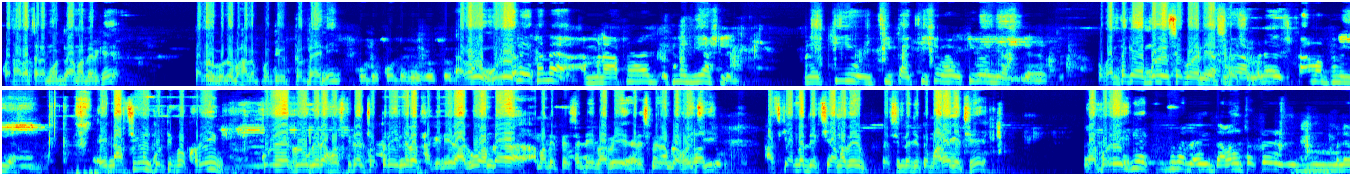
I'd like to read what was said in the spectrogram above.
কথাবার্তার মধ্যে আমাদেরকে তেমন কোনো ভালো প্রতি উত্তর দেয়নি এবং উনি এখানে মানে আপনারা এখানে নিয়ে আসলেন? মানে কি কি কা- কীভাবে নিয়ে আসলেন? ওখান থেকে অ্যাম্বুলেন্সে করে নিয়ে আসা হয়েছিল। মানে কার মাধ্যমে নিয়ে আসলেন? এই নার্সিংহোম কর্তৃপক্ষরই কোনো এক লোক এরা হসপিটাল চত্বরে এনারা থাকেন। এর আগেও আমরা আমাদের পেশেন্ট এইভাবে হ্যারাসমেন্ট আমরা হয়েছি। আজকে আমরা দেখছি আমাদের পেশেন্টটা যেহেতু মারা গেছে তারপরে দালাল চক্রের মানে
